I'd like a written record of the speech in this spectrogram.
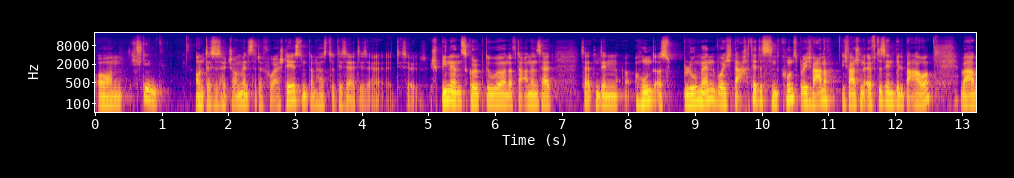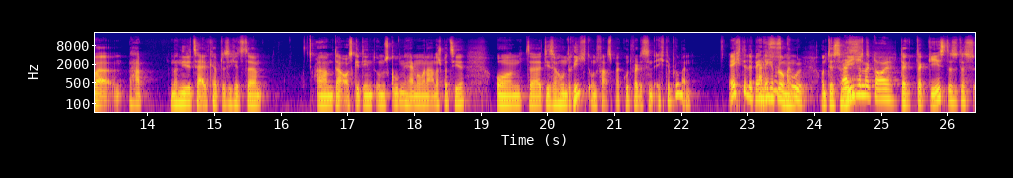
Und Stimmt. Und das ist halt schon, wenn du davor stehst und dann hast du diese, diese, diese Spinnenskulptur und auf der anderen Seite, Seite den Hund aus Blumen, wo ich dachte, das sind Kunstblumen. Ich war, noch, ich war schon öfters in Bilbao, war aber, habe noch nie die Zeit gehabt, dass ich jetzt da, ähm, da ausgedehnt ums Guggenheim umeinander spaziere. Und äh, dieser Hund riecht unfassbar gut, weil das sind echte Blumen. Echte lebendige Ah, das ist Blumen. cool. Und das, Das ist riecht, einmal toll. Da, da gehst, also das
